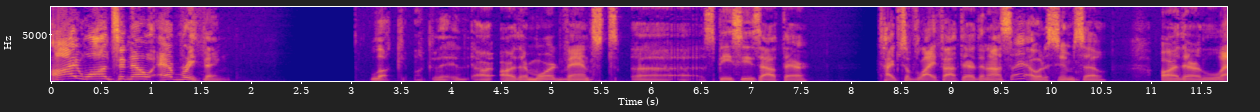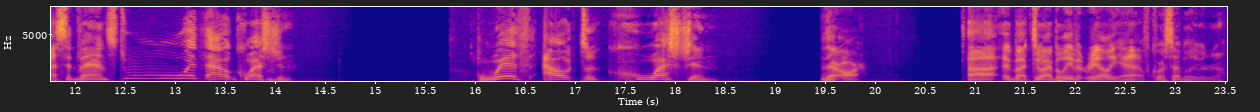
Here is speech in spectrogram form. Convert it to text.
I want to know everything. Look, look. Are, are there more advanced uh, uh, species out there, types of life out there than us? I, would assume so. Are there less advanced? Without question. Without question, there are. Uh, but do I believe it real? Yeah, of course I believe it real.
